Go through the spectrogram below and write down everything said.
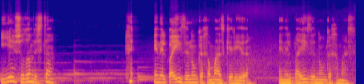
¿Y eso dónde está? en el país de nunca jamás, querida en el país de nunca jamás.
